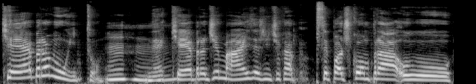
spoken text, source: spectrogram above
quebra muito, uhum. né? Quebra demais e a gente acaba... Você pode comprar o...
